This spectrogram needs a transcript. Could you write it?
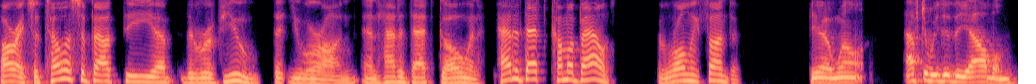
All right. So tell us about the uh, the revue that you were on and how did that go and how did that come about? The Rolling Thunder. Yeah, well, after we did the album,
